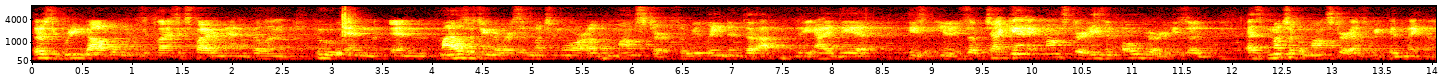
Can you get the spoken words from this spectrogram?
There's the Green Goblin, who's a classic Spider-Man villain, who in in Miles' universe is much more of a monster. So we leaned into the idea he's you know he's a gigantic monster. He's an ogre. He's a as much of a monster as we could make him.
